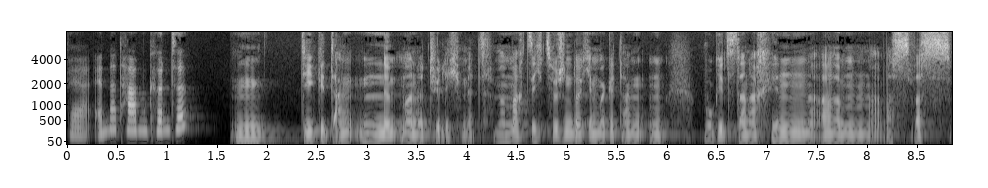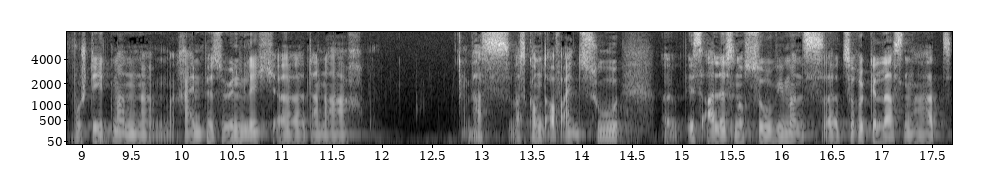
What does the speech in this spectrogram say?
verändert haben könnte? Hm, die Gedanken nimmt man natürlich mit. Man macht sich zwischendurch immer Gedanken, wo geht's danach hin, ähm, was, was, wo steht man rein persönlich äh, danach was, was kommt auf einen zu? Äh, ist alles noch so, wie man es äh, zurückgelassen hat?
